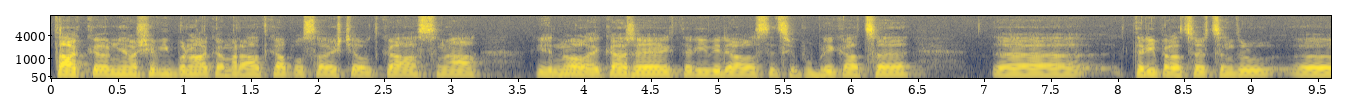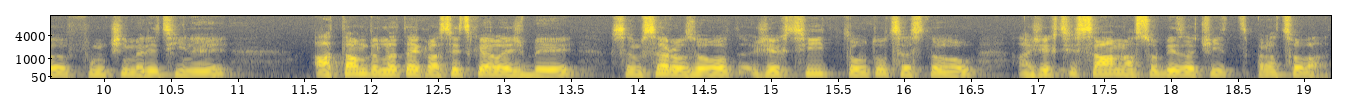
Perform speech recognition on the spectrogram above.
tak mě naše výborná kamarádka poslala ještě odkaz na jednoho lékaře, který vydal asi tři publikace, eh, který pracuje v Centru funkční medicíny. A tam vedle té klasické léčby jsem se rozhodl, že chci jít touto cestou a že chci sám na sobě začít pracovat.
